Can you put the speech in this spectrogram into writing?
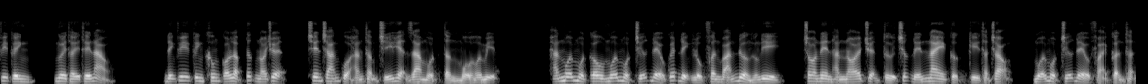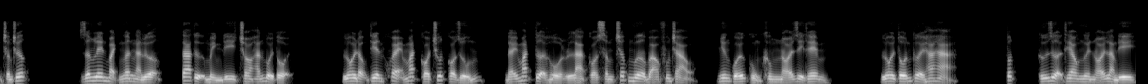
Phi kinh, ngươi thấy thế nào? Định phi kinh không có lập tức nói chuyện, trên trán của hắn thậm chí hiện ra một tầng mồ hôi mịn. Hắn mỗi một câu, mỗi một chữ đều quyết định lục phân bán đường hướng đi, cho nên hắn nói chuyện từ trước đến nay cực kỳ thận trọng, mỗi một chữ đều phải cẩn thận châm trước. Dâng lên bạch ngân ngàn lượng, ta tự mình đi cho hắn bồi tội. Lôi động tiên khỏe mắt có chút có rúm, đáy mắt tựa hồ là có sấm chấp mưa bão phun trào, nhưng cuối cùng không nói gì thêm. Lôi tốn cười ha hả. Tốt, cứ dựa theo ngươi nói làm đi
